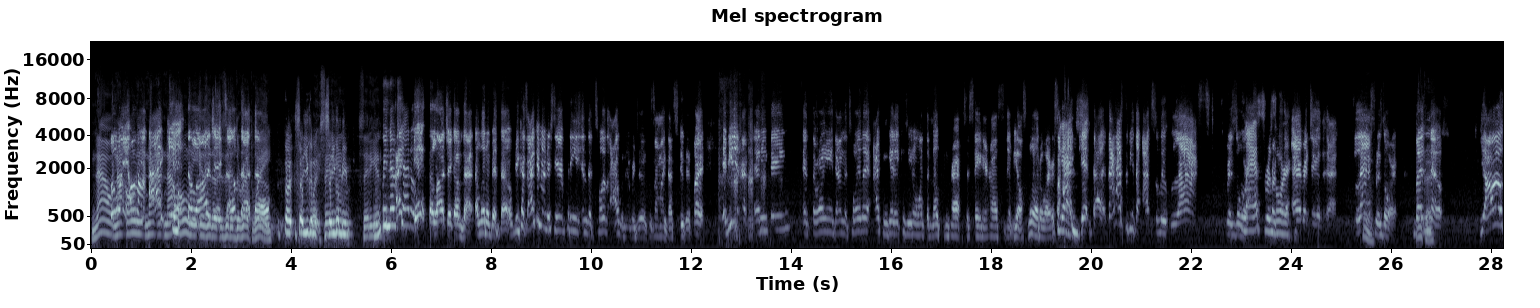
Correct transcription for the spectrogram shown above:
Now, But not wait, only on. not, not only is it a, is it a direct that, way. So so you're gonna Wait, say so you're gonna be Say it again. We of I get the logic of that a little bit though, because I can understand putting it in the toilet. I would never do it because I'm like that's stupid. But if you didn't have anything and throwing it down the toilet, I can get it because you don't want the milk and crap to stay in your house and it be all spoiled or whatever. So I get that. That has to be the absolute last resort. Last for to resort. ever do that. Last hmm. resort. But Okay. no. Y'all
